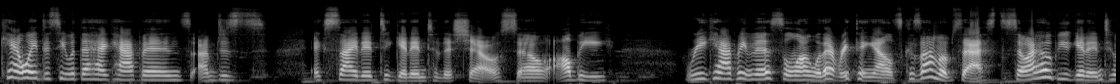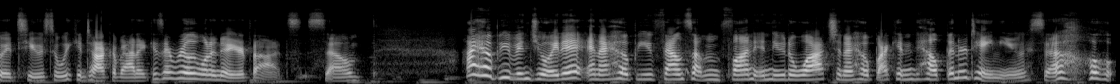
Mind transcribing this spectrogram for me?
Can't wait to see what the heck happens. I'm just excited to get into this show. So I'll be recapping this along with everything else because I'm obsessed. So I hope you get into it too so we can talk about it because I really want to know your thoughts. So. I hope you've enjoyed it and I hope you found something fun and new to watch and I hope I can help entertain you. So,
